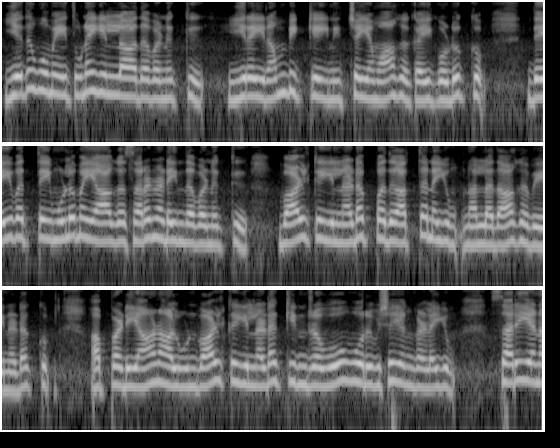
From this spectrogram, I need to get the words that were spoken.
எதுவுமே துணையில்லாதவனுக்கு இறை நம்பிக்கை நிச்சயமாக கை கொடுக்கும் தெய்வத்தை முழுமையாக சரணடைந்தவனுக்கு வாழ்க்கையில் நடப்பது அத்தனையும் நல்லதாகவே நடக்கும். அப்படியானால் உன் வாழ்க்கையில் நடக்கின்ற ஒவ்வொரு விஷயங்களையும் சரியென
